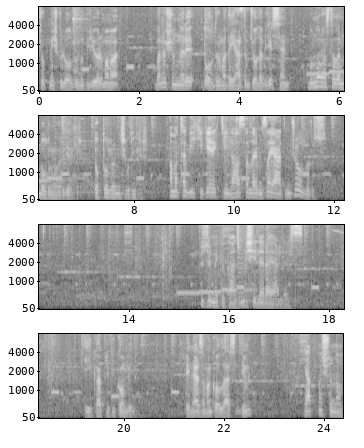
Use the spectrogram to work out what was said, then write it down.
çok meşgul olduğunu biliyorum ama bana şunları doldurmada yardımcı olabilirsen Bunlar hastaların doldurmaları gerekir. Doktorların işi bu değildir. Ama tabii ki gerektiğinde hastalarımıza yardımcı oluruz. Üzülme Gökhan'cığım bir şeyler ayarlarız. iyi kalpli Fikon benim. Beni her zaman kollarsın değil mi? Yapma şunu.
